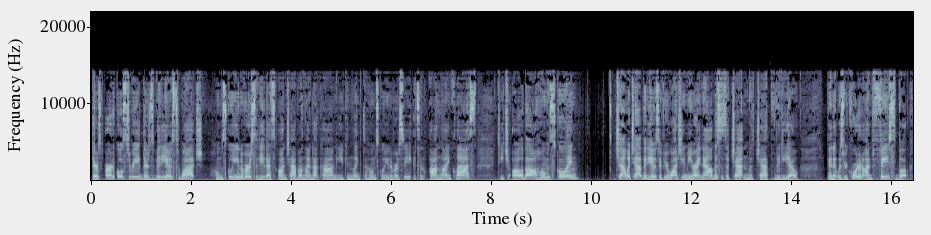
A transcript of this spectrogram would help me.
There's articles to read. There's videos to watch. Homeschool University. That's on chaponline.com. You can link to Homeschool University. It's an online class. Teach you all about homeschooling. Chat with Chap videos. If you're watching me right now, this is a Chatting with Chap video. And it was recorded on Facebook.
